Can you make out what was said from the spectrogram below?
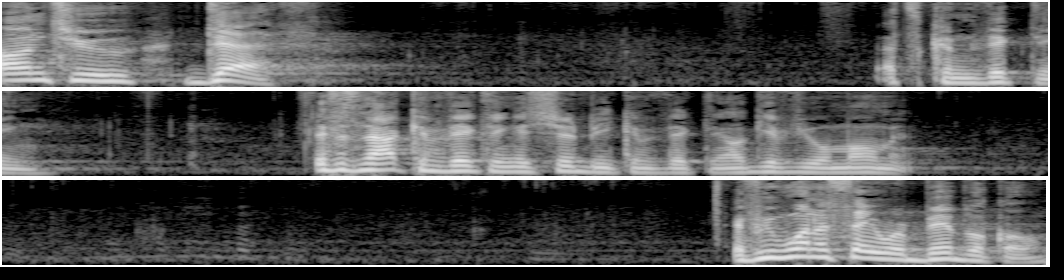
unto death. That's convicting. If it's not convicting, it should be convicting. I'll give you a moment. If we want to say we're biblical,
